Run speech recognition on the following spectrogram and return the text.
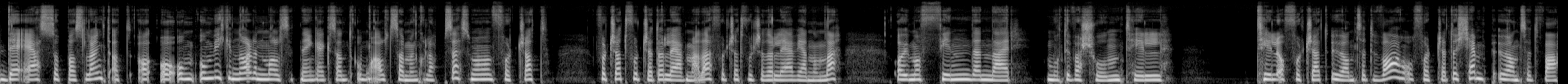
det er såpass langt at og, om, om vi ikke når den målsetningen, om alt sammen kollapser, så må man fortsatt, fortsatt fortsette å leve med det, fortsatt fortsette å leve gjennom det. Og vi må finne den der motivasjonen til, til å fortsette uansett hva, og fortsette å kjempe uansett hva.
